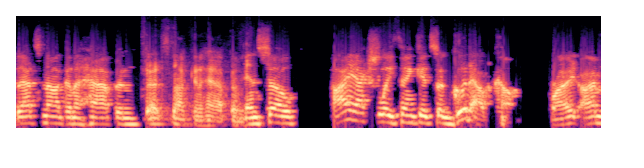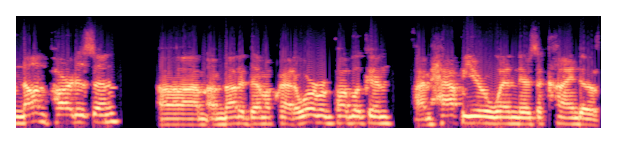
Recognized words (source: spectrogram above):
that's not going to happen. That's not going to happen. And so I actually think it's a good outcome. Right? I'm nonpartisan. Um, I'm not a Democrat or a Republican. I'm happier when there's a kind of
